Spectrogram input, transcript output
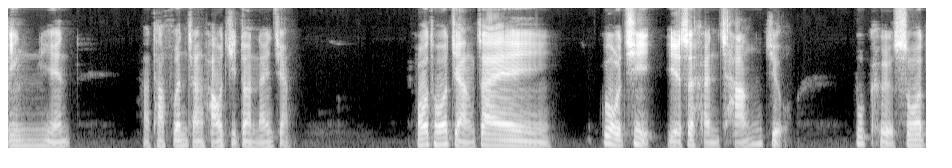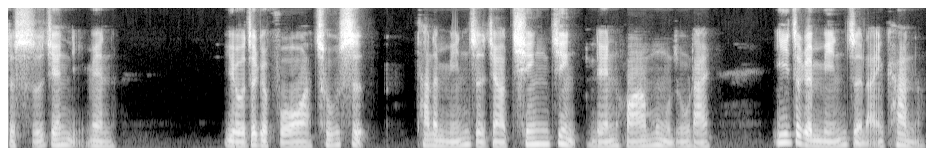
因缘啊，它分成好几段来讲。佛陀讲在过去也是很长久、不可说的时间里面，有这个佛啊出世，他的名字叫清净莲华目如来。依这个名字来看呢。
